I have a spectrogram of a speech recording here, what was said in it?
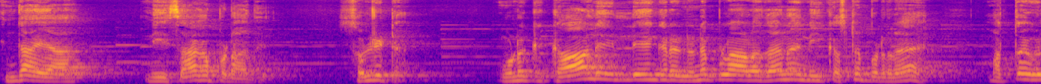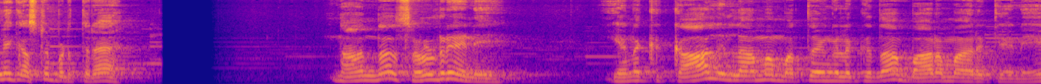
இந்தாயா நீ சாகப்படாது. சொல்லிட்ட. உனக்கு கால் இல்லைங்கிற நினைப்பினால தானே நீ கஷ்டப்படுற? மற்றவங்களையும் கஷ்டப்படுத்துகிற நான் தான் சொல்கிறேனே எனக்கு கால் இல்லாமல் மற்றவங்களுக்கு தான் பாரமாக இருக்கேனே.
